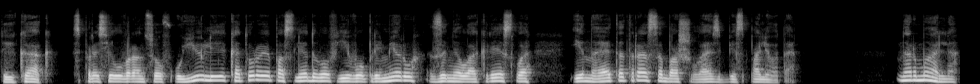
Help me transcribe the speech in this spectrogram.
«Ты как?» – спросил Воронцов у Юлии, которая, последовав его примеру, заняла кресло и на этот раз обошлась без полета. «Нормально»,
